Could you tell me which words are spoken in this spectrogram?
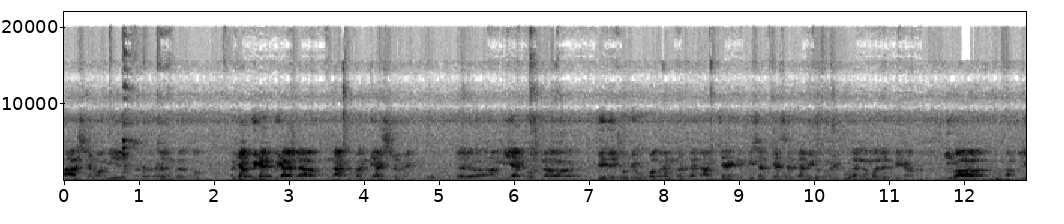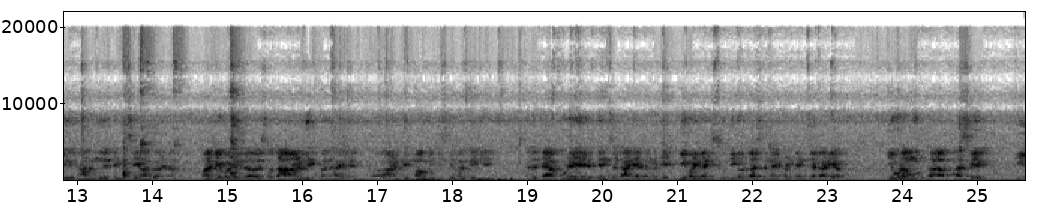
हा आश्रम आम्ही रन करतो. म्हणजे पिढ्यानपिढ्याला नाथपंथी आश्रम आहे. तर आम्ही यातून जे जे छोटे उपक्रम करतात आमच्या ह्याने ते शक्य असेल तर आम्ही करतो म्हणजे मुलांना मदत देणं किंवा आपली लहान मुले त्यांची सेवा करणं. माझे वडील स्वतः आळंदीत पण राहिले. अ, आळंदीत माऊलीची सेवा केली. आहे तर त्यापुढे त्यांचं कार्य असं म्हणजे मी वडिलांची स्तुती करतो असं नाही पण त्यांचं कार्य एवढं मोठं असेल की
